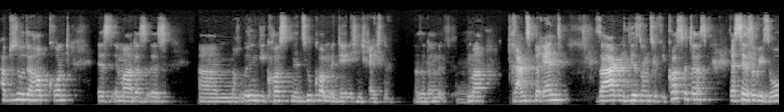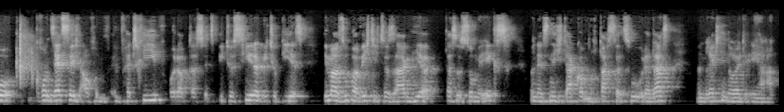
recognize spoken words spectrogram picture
absolute Hauptgrund ist immer, dass es ähm, noch irgendwie Kosten hinzukommen, mit denen ich nicht rechne. Also damit mhm. immer transparent sagen, hier so und so viel kostet das. Das ist ja sowieso grundsätzlich auch im, im, Vertrieb oder ob das jetzt B2C oder B2B ist, immer super wichtig zu sagen, hier, das ist Summe X und jetzt nicht, da kommt noch das dazu oder das. Dann rechnen die Leute eher ab.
